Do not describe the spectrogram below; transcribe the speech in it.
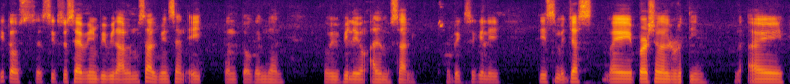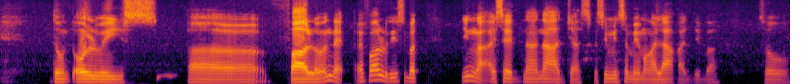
dito 6 to 7 yung bibili ng almusal, minsan 8, ganito, ganyan, mabibili yung almusal. So, basically, this is just my personal routine. I don't always, ah, follow hindi, I follow this but yun nga, I said na na-adjust kasi minsan may mga lakad, 'di ba? So,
